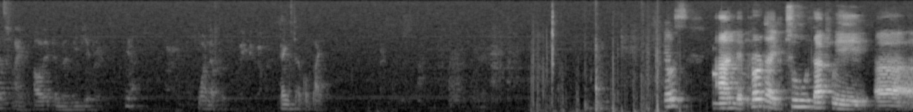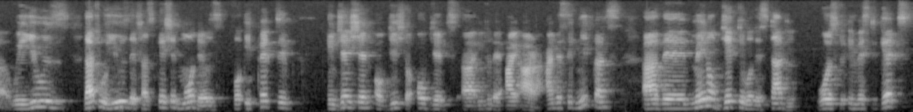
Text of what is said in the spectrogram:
That's fine. I'll let them know immediately. Yeah. Wonderful. Thanks, Dr. Bye. And the prototype tool that we uh, we use that will use the classification models for effective ingestion of digital objects uh, into the IR. And the significance, uh, the main objective of the study was to investigate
